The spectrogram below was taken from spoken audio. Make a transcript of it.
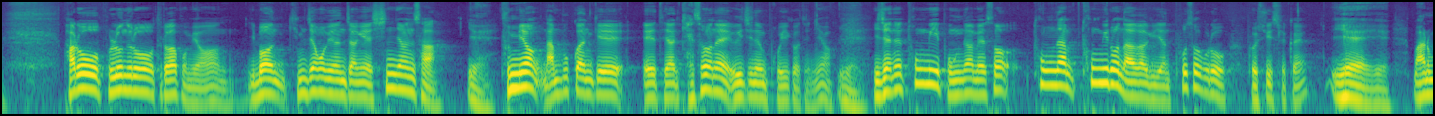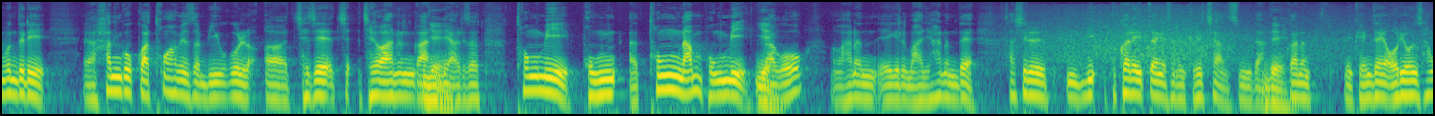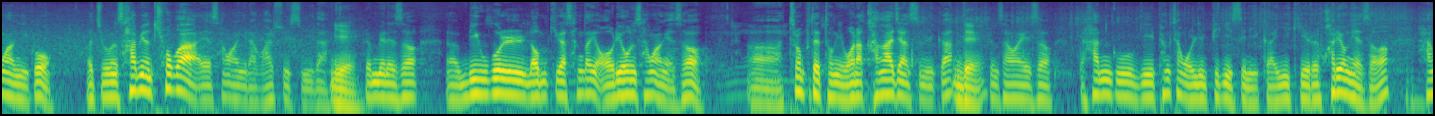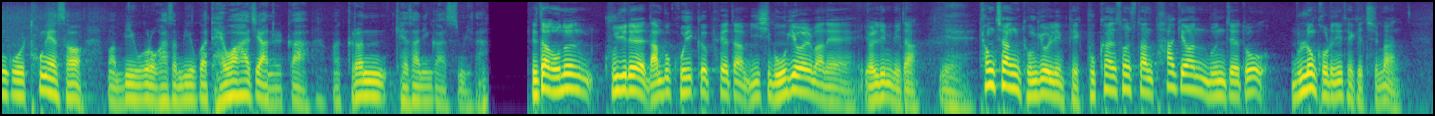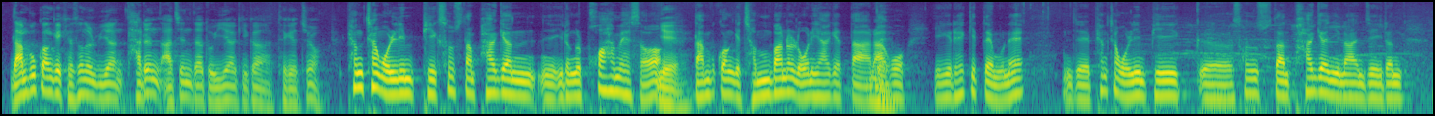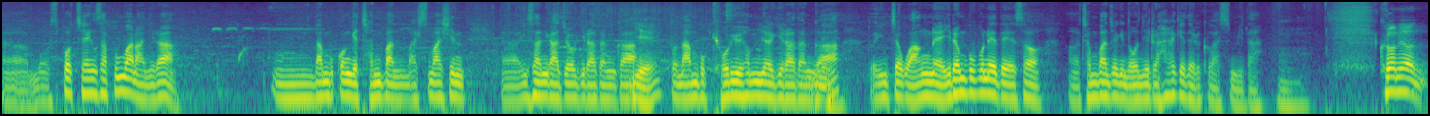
바로 본론으로 들어가 보면 이번 김정호 위원장의 신년사 예. 분명 남북 관계에 대한 개선의 의지는 보이거든요. 예. 이제는 통미 복남에서 통남 통미로 나아가기 위한 포석으로 볼 수 있을까요? 예, 예. 많은 분들이 한국과 통하면서 미국을 어, 제재 제, 제어하는 거 아니냐. 예. 그래서 통미 복 아, 통남 복미라고 예. 어, 하는 얘기를 많이 하는데 사실 미, 북한의 입장에서는 그렇지 않습니다. 네. 북한은 굉장히 어려운 상황이고 어찌 보면 사면 초과의 상황이라고 할 수 있습니다. 예. 그런 면에서 어, 미국을 넘기가 상당히 어려운 상황에서 어, 트럼프 대통령이 워낙 강하지 않습니까? 네. 그런 상황에서 한국이 평창 올림픽이 있으니까 이 기회를 활용해서 한국을 통해서 막 미국으로 가서 미국과 대화하지 않을까 막 그런 계산인 것 같습니다. 일단 오는 9일에 남북 고위급 회담 25개월 만에 열립니다. 예. 평창 동계올림픽 북한 선수단 파견 문제도 물론 거론이 되겠지만 남북 관계 개선을 위한 다른 아젠다도 이야기가 되겠죠. 평창 올림픽 선수단 파견 이런 걸 포함해서 예. 남북 관계 전반을 논의하겠다라고 얘기를 했기 때문에 이제 평창 올림픽 그 선수단 파견이나 이제 이런 어, 뭐 스포츠 행사뿐만 아니라 음, 남북 관계 전반 말씀하신 어, 이산 가족이라든가 예. 또 남북 교류 협력이라든가 네. 또 인적 왕래 이런 부분에 대해서 어, 전반적인 논의를 하게 될 것 같습니다. 그러면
